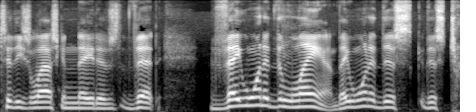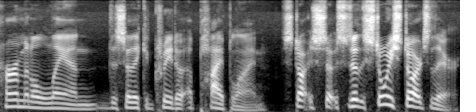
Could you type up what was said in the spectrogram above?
to these Alaskan natives that they wanted the land. They wanted this this terminal land so they could create a, a pipeline. Start so, so the story starts there.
